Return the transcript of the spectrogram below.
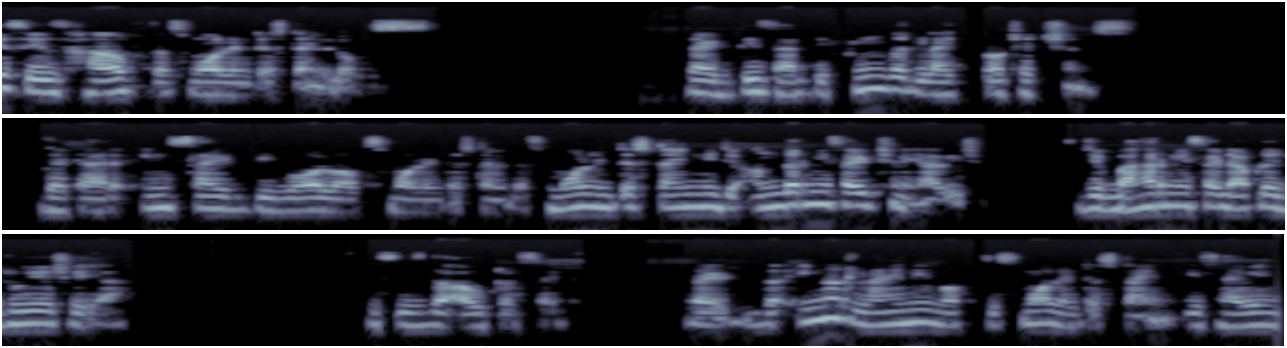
this is how the small intestine looks. Right, these are the finger-like projections that are inside the wall of small intestine. The small intestine ની જે અંદરની સાઈડ છે ને આવી છે જે બહારની સાઈડ આપણે જોઈએ છે આ this is the outer side right the inner lining of the small intestine is having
